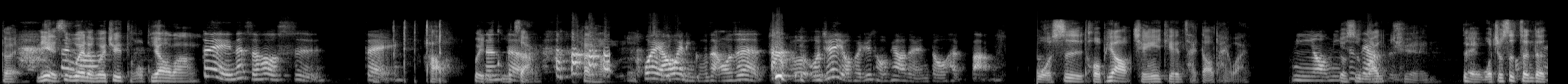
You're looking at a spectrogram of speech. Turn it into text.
对，你也是为了回去投票吗？对，那时候是。对。好，为你鼓掌，太好了。我也要为你鼓掌，我真的大，我我觉得有回去投票的人都很棒。我是投票前一天才到台湾。你哦，你是完全对我就是真的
